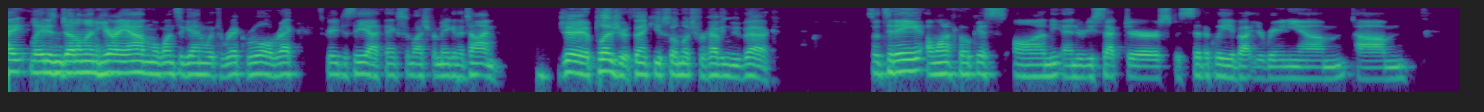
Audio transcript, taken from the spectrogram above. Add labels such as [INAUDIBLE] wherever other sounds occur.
right, ladies and gentlemen, here I am once again with Rick Rule. Rick, it's great to see you. Thanks so much for making the time. Jay, a pleasure. Thank you so much for having me back. So today I want to focus on the energy sector, specifically about uranium. Um,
